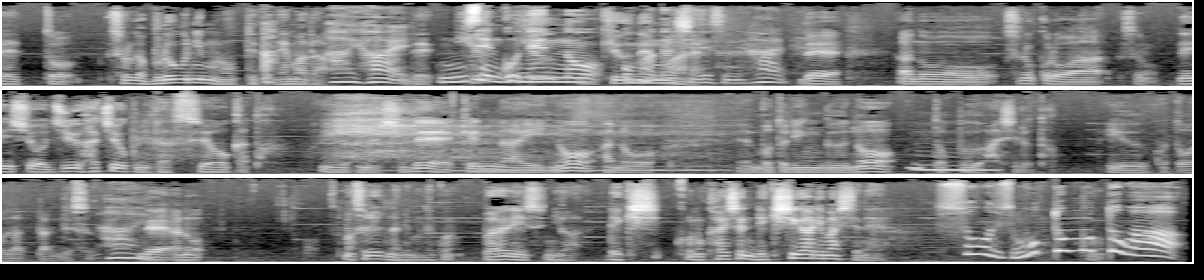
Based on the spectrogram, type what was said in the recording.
えっと、それがブログにも載っててね、まだ。はいはい、で2005年のお話ですね。はい、であのその頃はその年商18億に達しようかという話で、県内のあのボトリングのトップを走ると。いうことだったんです。はい、であのまあ、それより何もねこのバラリースには歴史この会社に歴史がありましてね。そうです。もともとは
